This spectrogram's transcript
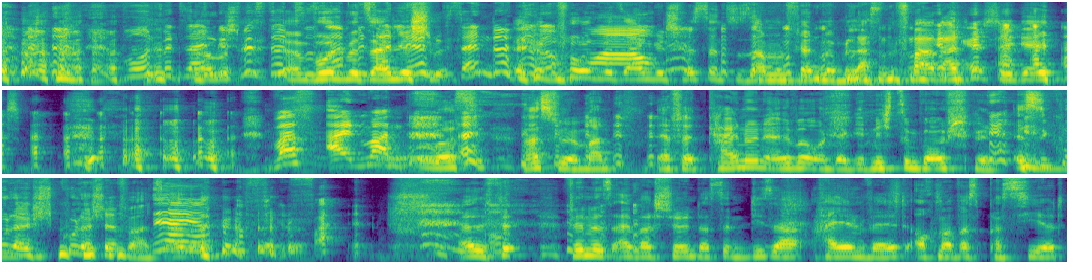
wohnt mit seinen Geschwistern zusammen wohnt mit seinen Lebensende. wohnt mit seinen Geschwistern zusammen und fährt mit dem Lastenfahrrad durch die Gegend. Was ein Mann. Was, was für ein Mann. Er fährt kein 911 und er geht nicht zum Golfspielen. Ist ein cooler, cooler Chefarzt. Ja, ja, auf jeden Fall. Also ich fi- finde es einfach schön, dass in dieser heilen Welt auch mal was passiert,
